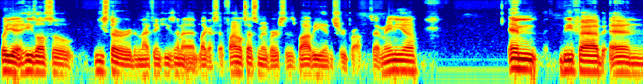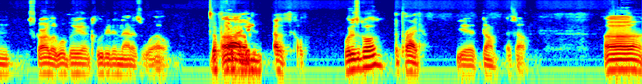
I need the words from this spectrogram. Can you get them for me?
But yeah, he's also he's third, and I think he's gonna, like I said, Final Testament versus Bobby and Street Profits at Mania, and BFAB and Scarlett will be included in that as well. The pride. Um, That's what it's called. what is it called? The pride. Yeah, dumb. That's how. Uh,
